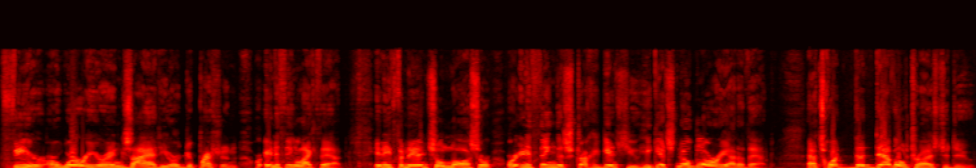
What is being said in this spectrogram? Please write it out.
fear, or worry, or anxiety, or depression, or anything like that. Any financial loss, or, or anything that struck against you. He gets no glory out of that. That's what the devil tries to do.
